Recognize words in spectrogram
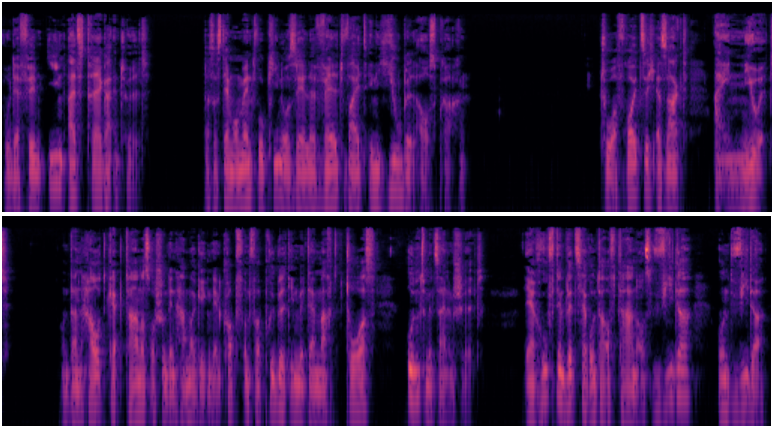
wo der Film ihn als Träger enthüllt. Das ist der Moment, wo Kinosäle weltweit in Jubel ausbrachen. Thor freut sich, er sagt, I knew it. Und dann haut Cap Thanos auch schon den Hammer gegen den Kopf und verprügelt ihn mit der Macht Thors und mit seinem Schild. Er ruft den Blitz herunter auf Thanos, wieder und wieder.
